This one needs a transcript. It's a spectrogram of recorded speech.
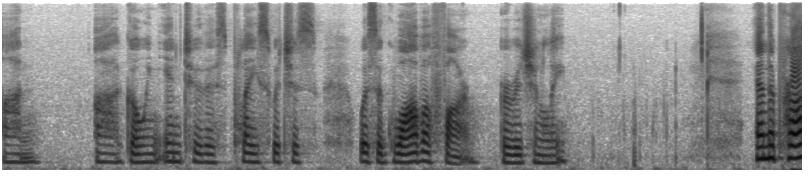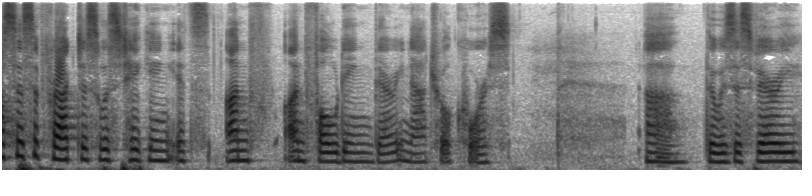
on uh, going into this place, which is was a guava farm originally. And the process of practice was taking its unfolding, very natural course. Uh, there was this very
